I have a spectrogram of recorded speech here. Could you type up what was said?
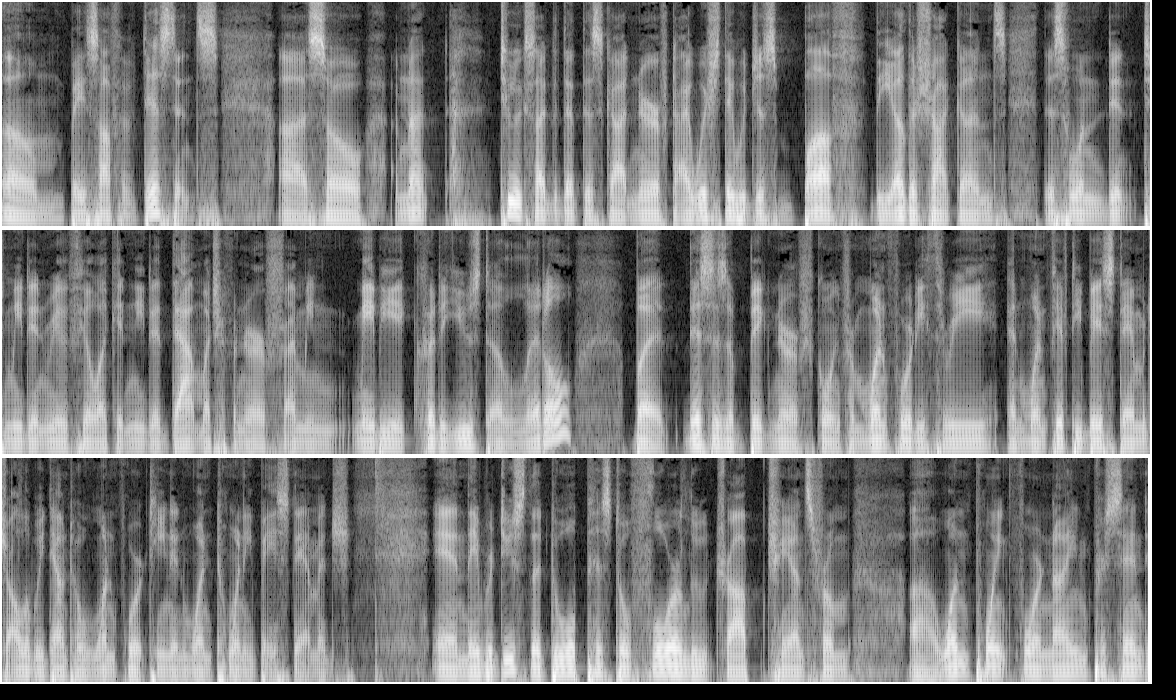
um, based off of distance. Uh, so I'm not too excited that this got nerfed. I wish they would just buff the other shotguns. This one didn't to me didn't really feel like it needed that much of a nerf. I mean, maybe it could have used a little, but this is a big nerf going from 143 and 150 base damage all the way down to 114 and 120 base damage. And they reduced the dual pistol floor loot drop chance from 1.49% uh,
